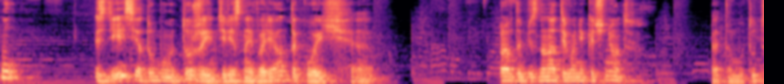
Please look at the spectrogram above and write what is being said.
Ну, здесь, я думаю, тоже интересный вариант такой. Э, правда, без доната его не качнет. Поэтому тут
